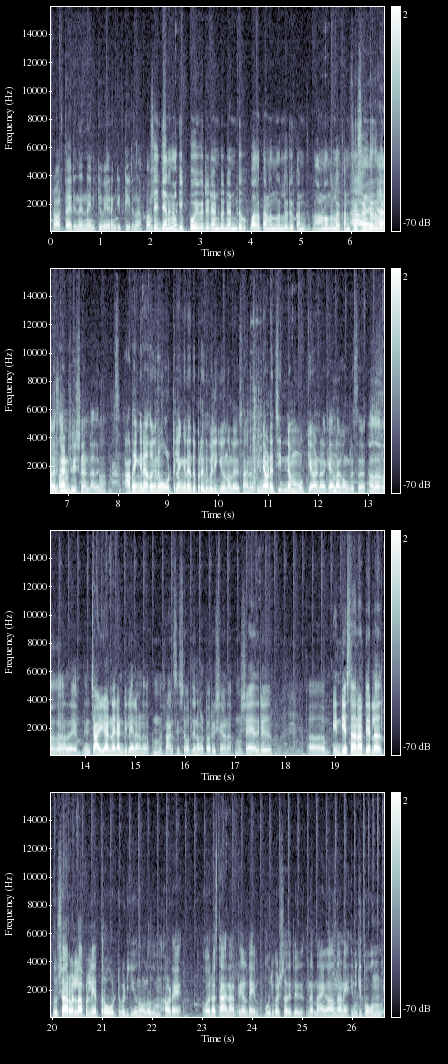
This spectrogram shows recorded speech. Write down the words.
പ്രവർത്തകരിൽ നിന്ന് എനിക്ക് വിവരം കിട്ടിയിരുന്നു. അപ്പം പക്ഷേ ജനങ്ങൾക്ക് ഇപ്പോൾ ഇവർ രണ്ടും രണ്ട് ഭാഗത്താണെന്നുള്ളൊരു ആണോന്നുള്ള കൺഫ്യൂഷൻ ഉണ്ട് സാധനം കൺഫ്യൂഷൻ ഉണ്ട്. അത് അതെങ്ങനെ അതങ്ങനെ വോട്ടിൽ എങ്ങനെ അത് പ്രതിഫലിക്കും എന്നുള്ള ഒരു സാധനമാണ് പിന്നെ അവിടെ ചിഹ്നം മുഖ്യമാണ് കേരള കോൺഗ്രസ്. അതെ ചാഴികാടിനെ രണ്ടിലേലാണ് ഫ്രാൻസിസ് ജോർജിന് ഓട്ടോറിക്ഷയാണ് പക്ഷേ അതിൽ എൻ ഡി എ സ്ഥാനാർത്ഥിയായിട്ടുള്ള തുഷാർ വെള്ളാപ്പള്ളി എത്ര വോട്ട് പിടിക്കും എന്നുള്ളതും അവിടെ ഓരോ സ്ഥാനാർത്ഥികളുടെയും ഭൂരിപക്ഷം അതിൽ നിർണായകമാണെന്നാണ് എനിക്ക് തോന്നുന്നത്.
